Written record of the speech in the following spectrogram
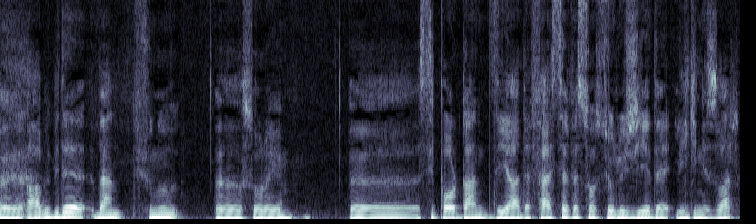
Ee, abi bir de ben şunu e, sorayım e, spordan ziyade felsefe sosyolojiye de ilginiz var.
